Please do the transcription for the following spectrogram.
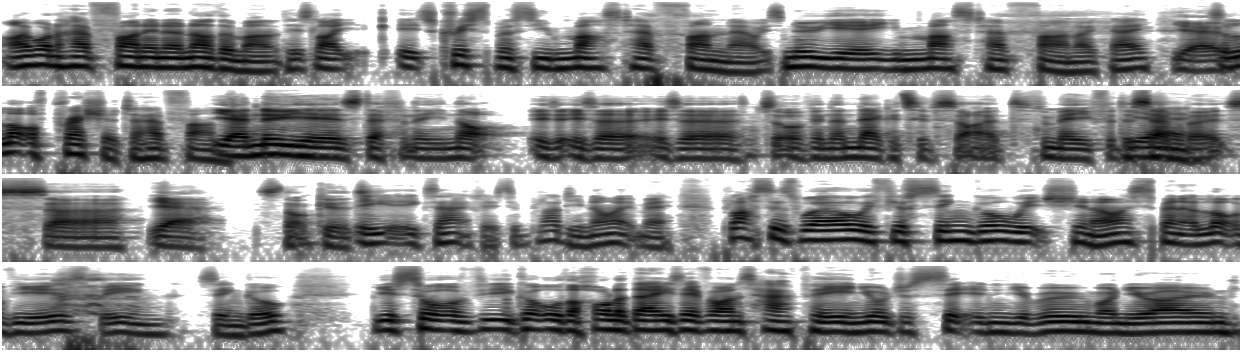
I want to have fun in another month. It's like it's Christmas, you must have fun now. It's New Year, you must have fun, okay? Yeah. It's a lot of pressure to have fun. yeah. New Year's definitely not is, is a is a sort of in a negative side for me for December. It's uh, yeah, it's not good. Exactly, it's a bloody nightmare. Plus, as well, if you're single, which you know, I spent a lot of years being single. You sort of you got all the holidays, everyone's happy, and you're just sitting in your room on your own,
